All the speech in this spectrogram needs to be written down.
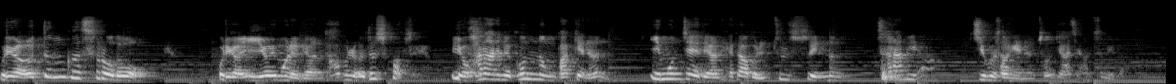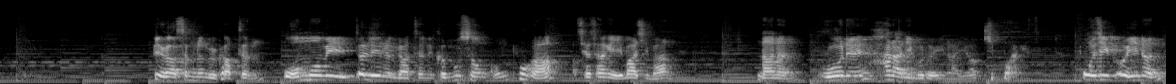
우리가 어떤 것으로도 우리가 이 의문에 대한 답을 얻을 수가 없어요. 이 하나님의 권능 밖에는 이 문제에 대한 해답을 줄 수 있는 사람이 지구상에는 존재하지 않습니다. 뼈가 썩는 것 같은 온몸이 떨리는 것 같은 그 무서운 공포가 세상에 임하지만 나는 구원의 하나님으로 인하여 기뻐하겠습니다. 오직 의인은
